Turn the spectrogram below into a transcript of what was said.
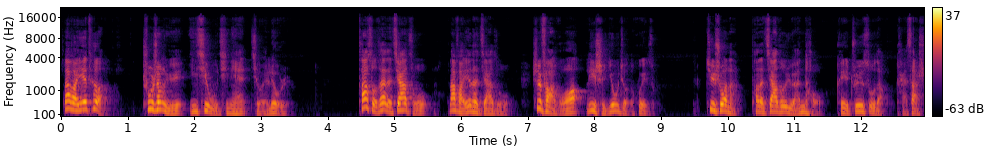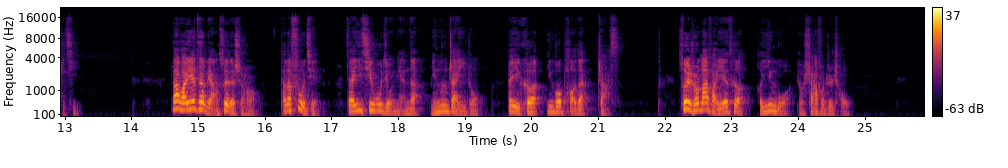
拉法耶特出生于1757年9月6日，他所在的家族拉法耶特家族。是法国历史悠久的贵族，据说呢，他的家族源头可以追溯到凯撒时期。拉法耶特两岁的时候，他的父亲在1759年的明登战役中被一颗英国炮弹炸死，所以说拉法耶特和英国有杀父之仇。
